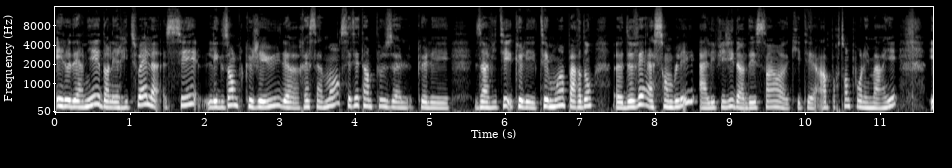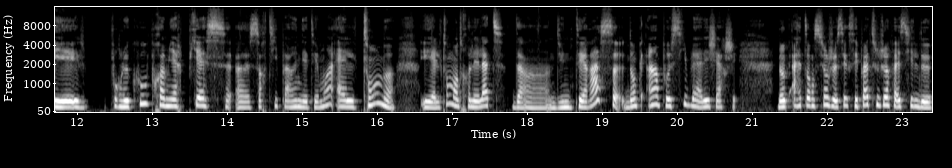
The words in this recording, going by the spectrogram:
Et le dernier, dans les rituels, c'est l'exemple que j'ai eu récemment, c'était un puzzle que les invités, que les témoins, pardon, euh, devaient assembler à l'effigie d'un dessin euh, qui était important pour les mariés. Et pour le coup, première pièce euh, sortie par une des témoins, elle tombe et elle tombe entre les lattes d'une terrasse, donc impossible à aller chercher. Donc attention, je sais que c'est pas toujours facile de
